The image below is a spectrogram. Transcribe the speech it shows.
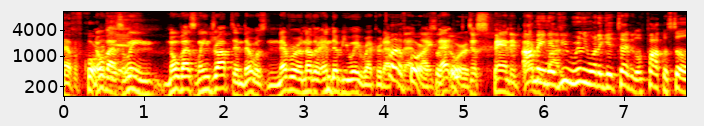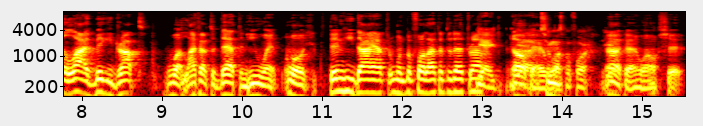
aftermath, of course. No Vaseline, no Vaseline dropped, and there was never another NWA record after of that. course, like of that course. disbanded. I mean, if you really want to get technical, if Pac was still alive, Biggie dropped what Life After Death, and he went. Well, didn't he die after when before Life After Death dropped? yeah, Oh, yeah, two well. months before. Okay, well, shit.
